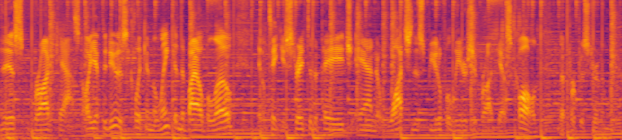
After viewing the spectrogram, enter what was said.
this broadcast. All you have to do is click in the link in the bio below. It'll take you straight to the page and watch this beautiful leadership broadcast called The Purpose Driven Leader.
